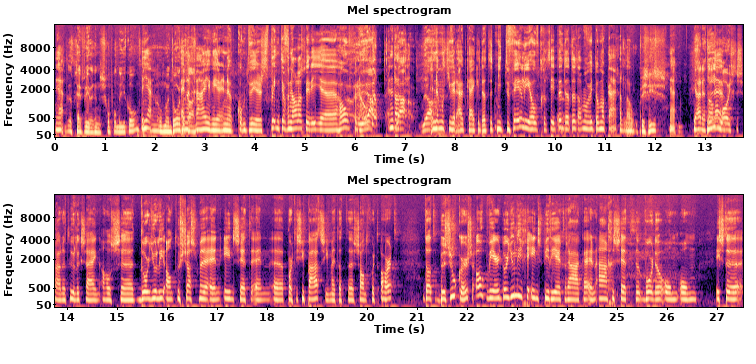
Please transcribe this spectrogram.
Ja, dat geeft weer een schop onder je kont Ja. eh, om door te en dan gaan. ga je weer en dan komt weer, springt er van alles weer in je hoofd. Oh, Ja, dat en dat. ja, ja. En dan moet je weer uitkijken dat het niet te veel in je hoofd gaat zitten. Dat het allemaal weer door elkaar gaat lopen. Precies. Ja, Ja, het allermooiste zou natuurlijk zijn als eh, door jullie enthousiasme en inzet en eh, participatie met dat eh, Zandvoort Art... dat bezoekers ook weer door jullie geïnspireerd raken en aangezet worden om, om eens te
